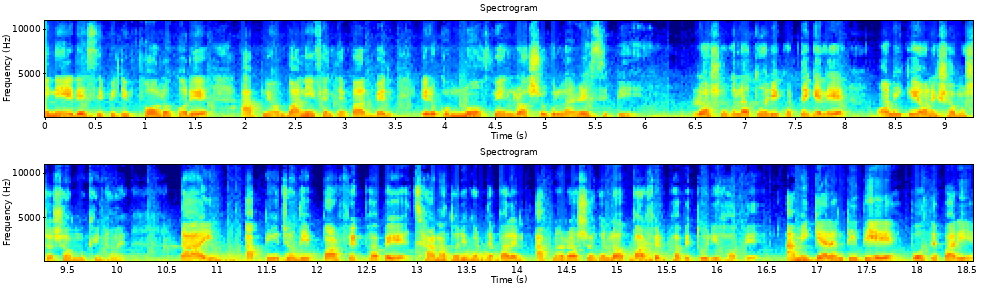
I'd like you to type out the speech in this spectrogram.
এনে রেসিপিটি ফলো করে আপনিও বানিয়ে ফেলতে পারবেন এরকম no fail rasgulla recipe rasgulla তৈরি করতে গেলে অনেকেই অনেক সমস্যার সম্মুখীন হয়। তাই আপনি যদি পারফেক্টভাবে ছানা তৈরি করতে পারেন, আপনার রসগোল্লা পারফেক্টভাবে তৈরি হবে। আমি গ্যারান্টি দিয়ে বলতে পারি,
